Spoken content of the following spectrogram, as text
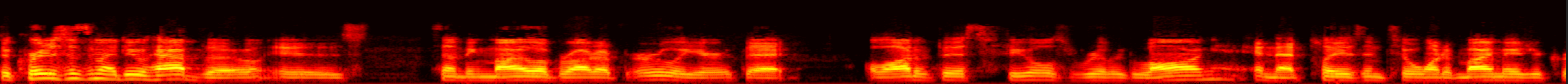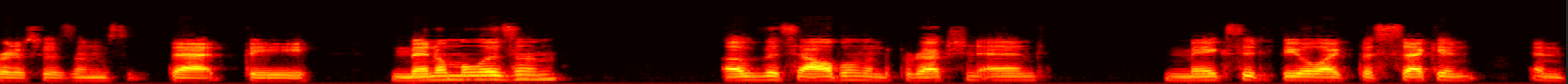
The criticism I do have, though, is something Milo brought up earlier that a lot of this feels really long, and that plays into one of my major criticisms that the minimalism of this album and the production end makes it feel like the second and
